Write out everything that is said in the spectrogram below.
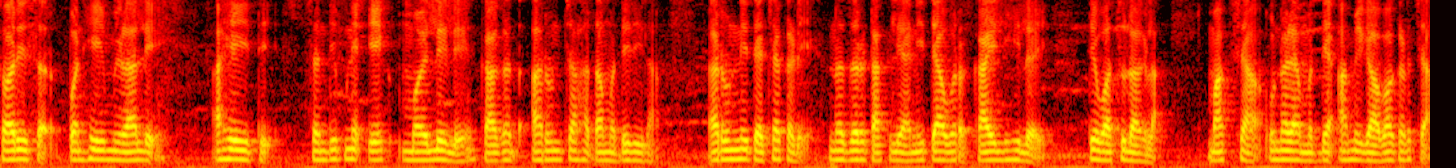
सॉरी सर पण हे मिळाले आहे इथे. संदीपने एक मळलेले कागद अरुणच्या हातामध्ये दिला. अरुणने त्याच्याकडे नजर टाकली आणि त्यावर काय लिहिलंय ते वाचू लागला. मागच्या उन्हाळ्यामध्ये आम्ही गावाकडच्या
